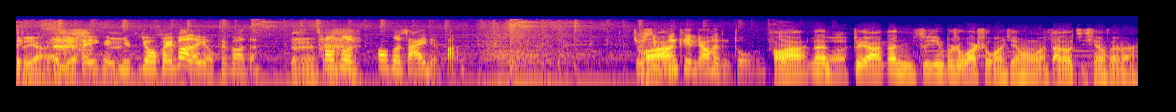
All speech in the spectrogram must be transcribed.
对呀，而且可以可以有回报的，有回报的。对，操作操作渣一点吧。游戏部分可以聊很多。好啊，那对啊，那你最近不是玩《守望先锋》吗？达到几千分了？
